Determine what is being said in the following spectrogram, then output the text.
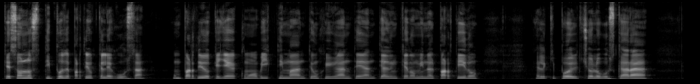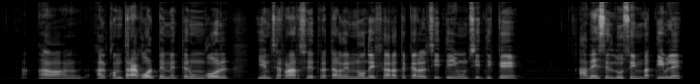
que son los tipos de partido que le gustan. Un partido que llega como víctima ante un gigante, ante alguien que domina el partido. El equipo del Cholo buscará al contragolpe meter un gol y encerrarse, tratar de no dejar atacar al City, un City que a veces luce imbatible,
